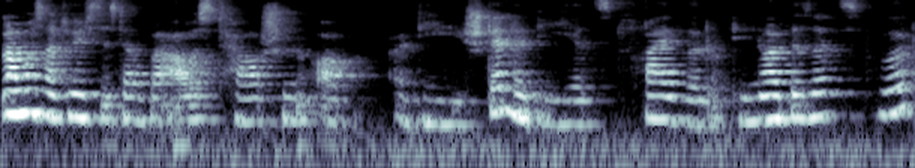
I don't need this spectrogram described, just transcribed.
Man muss natürlich sich darüber austauschen, ob die Stelle, die jetzt frei wird, ob die neu besetzt wird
